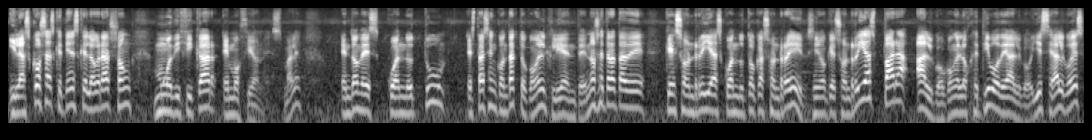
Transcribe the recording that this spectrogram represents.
Y las cosas que tienes que lograr son modificar emociones, ¿vale? Entonces, cuando tú estás en contacto con el cliente, no se trata de que sonrías cuando toca sonreír, sino que sonrías para algo, con el objetivo de algo. Y ese algo es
